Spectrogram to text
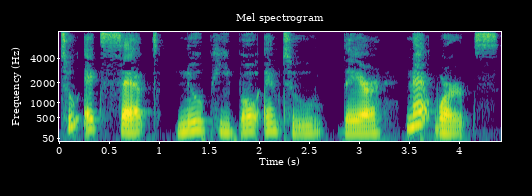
to accept new people into their networks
